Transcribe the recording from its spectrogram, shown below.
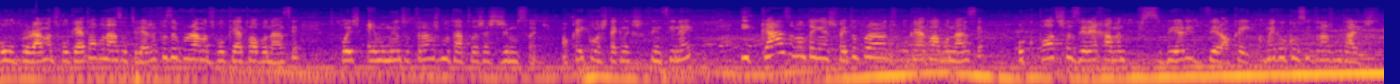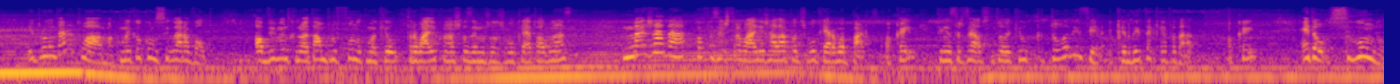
o programa Desbloqueia a tua abundância ou tiveres a fazer o programa Desbloqueia a tua abundância, depois é momento de transmutar todas estas emoções, ok? Com as técnicas que te ensinei. E caso não tenhas feito o programa Desbloqueia a tua abundância, o que podes fazer é realmente perceber e dizer, ok, como é que eu consigo transmutar isto? E perguntar à tua alma, como é que eu consigo dar a volta? Obviamente que não é tão profundo como aquele trabalho que nós fazemos no Desbloqueia a tua abundância, mas já dá para fazer este trabalho e já dá para desbloquear uma parte, ok? Tenho certeza absoluta daquilo que estou a dizer, acredita que é verdade, ok? Então, segundo,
